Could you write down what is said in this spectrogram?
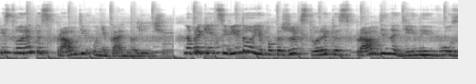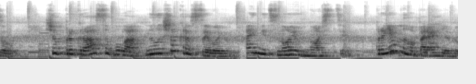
і створити справді унікальну річ. Наприкінці відео я покажу, як створити справді надійний вузол, щоб прикраса була не лише красивою, а й міцною в носці. Приємного перегляду!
